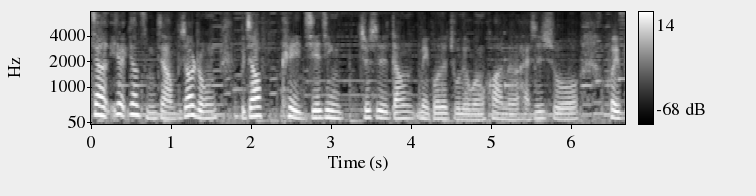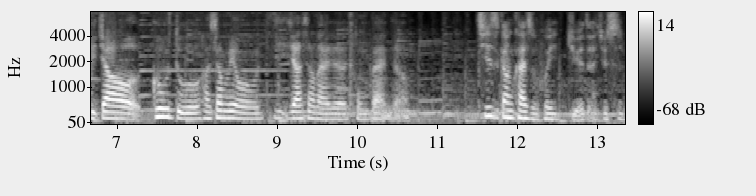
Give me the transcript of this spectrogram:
这样要要怎么讲？比较容，比较可以接近，就是当美国的主流文化呢？还是说会比较孤独，好像没有自己家乡来的同伴这样？其实刚开始会觉得就是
